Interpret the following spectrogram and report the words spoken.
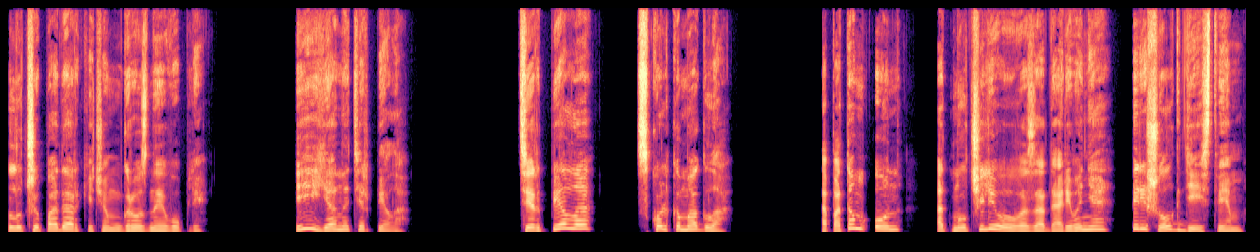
Лучше подарки, чем грозные вопли. И я натерпела. Терпела, сколько могла. А потом он от молчаливого задаривания перешел к действиям.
